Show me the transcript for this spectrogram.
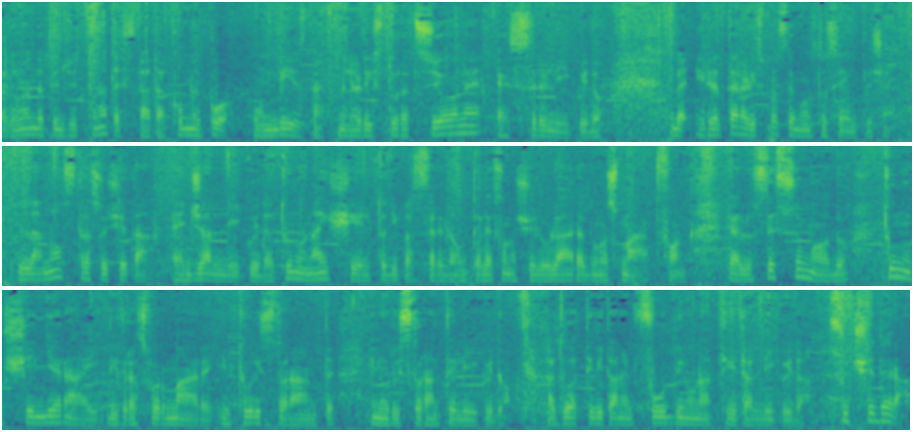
La domanda più gettonata è stata come può un business nella ristorazione essere liquido? Beh, in realtà la risposta è molto semplice. La nostra società è già liquida, tu non hai scelto di passare da un telefono cellulare ad uno smartphone e allo stesso modo tu non sceglierai di trasformare il tuo ristorante in un ristorante liquido, la tua attività nel food in un'attività liquida. Succederà.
